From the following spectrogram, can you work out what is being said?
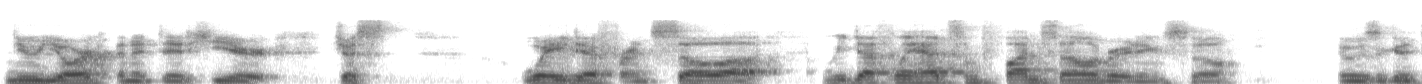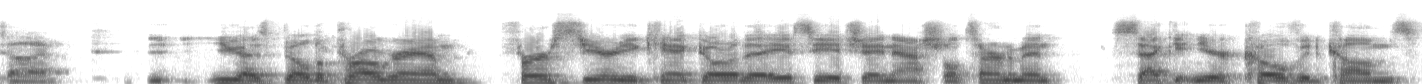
New York than it did here, just way different. So uh, we definitely had some fun celebrating. So it was a good time. You guys build a program. First year, you can't go to the ACHA national tournament. Second year, COVID comes.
